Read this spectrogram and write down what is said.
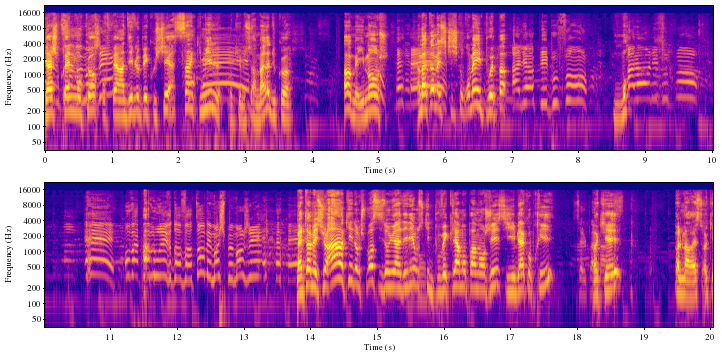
Là, je prenne mon corps pour faire un développé couché à 5000. Ok, mais c'est un malade ou quoi Oh, mais il mange Ah, mais attends, mais ce que je comprends bien, il pouvait pas. Allez hop les bouffons Moi Alors les bouffons Eh On va pas mourir dans 20 ans mais moi je peux manger Mais attends, mais sur. Ah, ok, donc je pense qu'ils ont eu un délire où ce qu'ils ne pouvaient clairement pas manger, si j'ai bien compris. Ok. Palmarès, ok.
